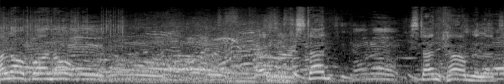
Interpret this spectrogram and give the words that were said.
Hello, Bono. Stand. Stand calmly, lads.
